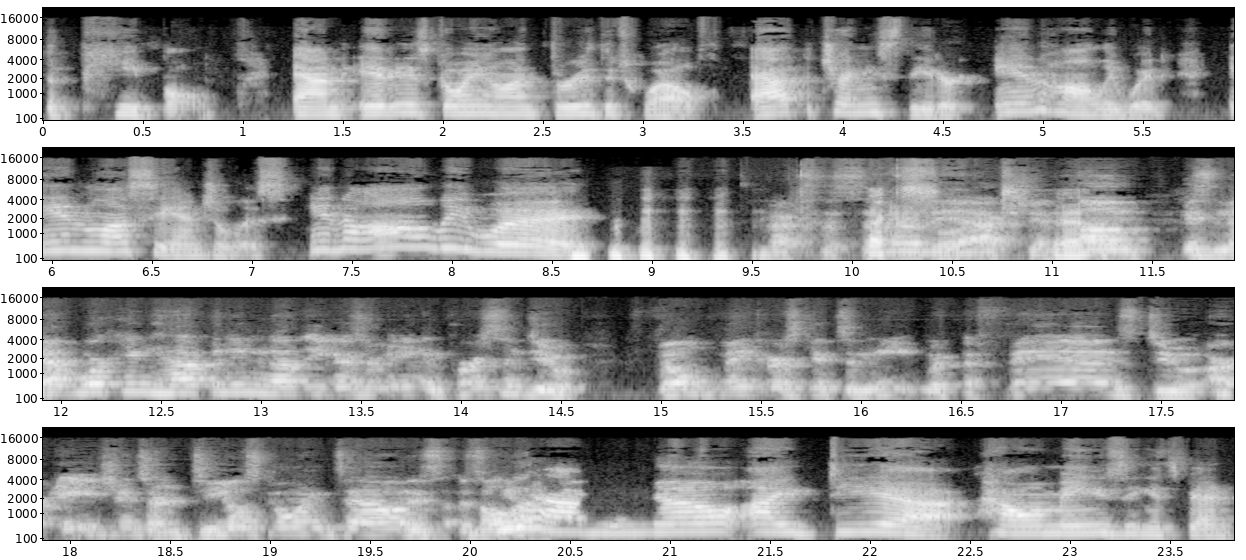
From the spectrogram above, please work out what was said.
the people and it is going on through the 12th at the Chinese Theater in Hollywood, in Los Angeles, in Hollywood. That's the center of the action. Yeah. Um, is networking happening now that you guys are meeting in person? Do filmmakers get to meet with the fans? Do our agents, our deals going down? Is, is all You that? have no idea how amazing it's been.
